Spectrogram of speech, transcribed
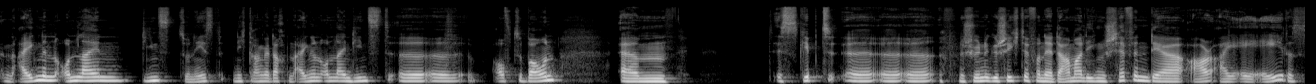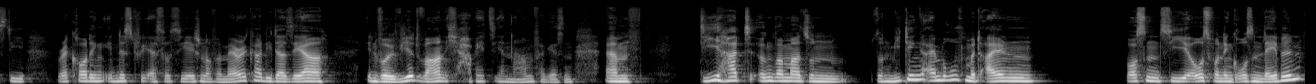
einen eigenen Online-Dienst, zunächst nicht daran gedacht, einen eigenen Online-Dienst äh, äh, aufzubauen. Ähm, es gibt äh, äh, eine schöne Geschichte von der damaligen Chefin der RIAA, das ist die Recording Industry Association of America, die da sehr involviert waren. Ich habe jetzt ihren Namen vergessen. Ähm, die hat irgendwann mal so ein, so ein Meeting einberufen mit allen Bossen, CEOs von den großen Labeln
